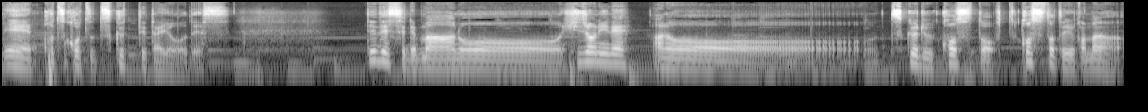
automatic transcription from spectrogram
えー、コツコツ作ってたようです。でですね、まあ、あの、非常にね、あの、作るコスト、コストというか、ま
